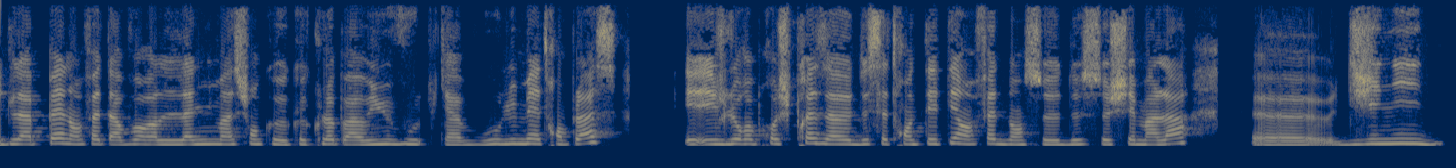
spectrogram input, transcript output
de la peine en fait à voir l'animation que, que Klopp a eu qui voulu mettre en place. Et, je le reproche presque de s'être entêté en fait dans ce de ce schéma-là. Euh, Ginny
